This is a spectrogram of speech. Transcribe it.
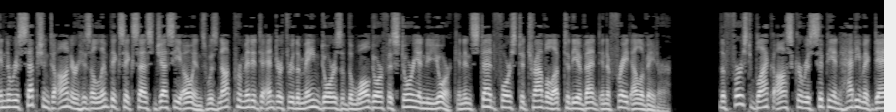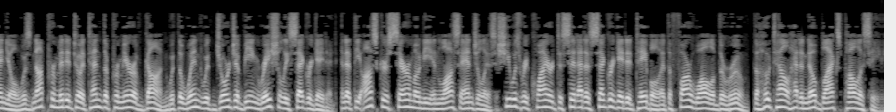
In the reception to honor his Olympic success Jesse Owens was not permitted to enter through the main doors of the Waldorf Astoria New York and instead forced to travel up to the event in a freight elevator. The first black Oscar recipient Hattie McDaniel was not permitted to attend the premiere of Gone with the Wind with Georgia being racially segregated, and at the Oscars ceremony in Los Angeles she was required to sit at a segregated table at the far wall of the room. The hotel had a no blacks policy,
